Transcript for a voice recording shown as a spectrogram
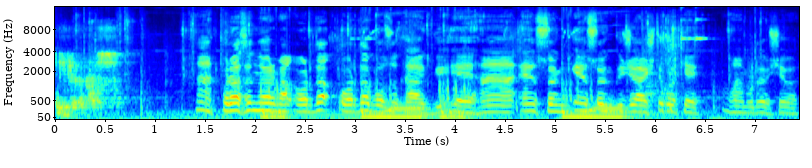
didn't it? Ha burası normal. Orada orada bozuk ha. Gü- e, ha en son en son gücü açtık okey. Ha burada bir şey var.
